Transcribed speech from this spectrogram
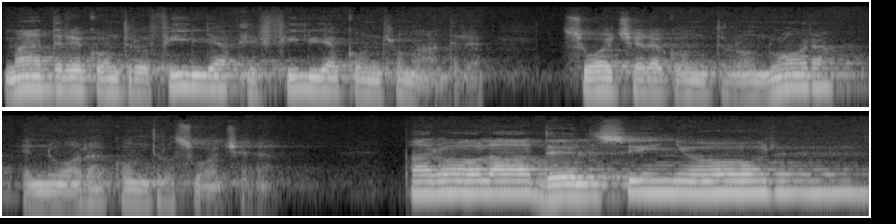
madre contro figlia e figlia contro madre, suocera contro nuora e nuora contro suocera. Parola del Signore.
